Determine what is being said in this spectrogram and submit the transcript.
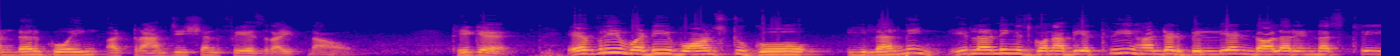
undergoing a transition phase right now ठीक है? Everybody wants to go e-learning e-learning is gonna be a three hundred billion dollar industry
